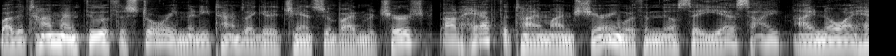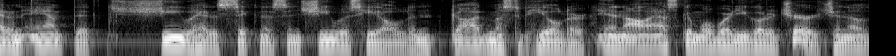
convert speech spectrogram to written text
by the time I'm through with the story, many times I get a chance to invite them to church. About half the time I'm sharing with them, they'll say, Yes, I, I know I had an aunt that she had a sickness and she was healed and God must have healed her. And I'll ask them, Well, where do you go to church? And they'll,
